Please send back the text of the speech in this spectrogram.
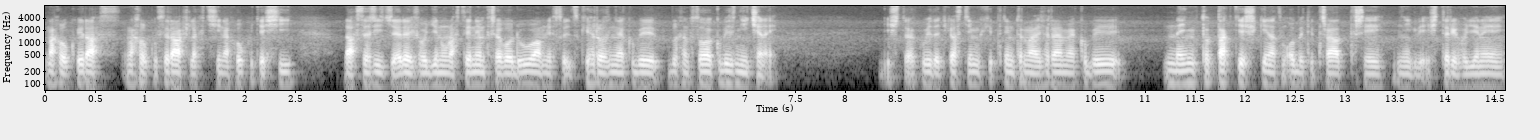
na chvilku, dáš, na chvilku si dáš lehčí, na chvilku těžší, dá se říct, že jedeš hodinu na stejném převodu a mě to vždycky hrozně, jakoby, byl jsem z toho jakoby zničený. Když to jakoby teďka s tím chytrým trenažerem, jakoby není to tak těžký na tom obyty třeba tři, někdy čtyři hodiny.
